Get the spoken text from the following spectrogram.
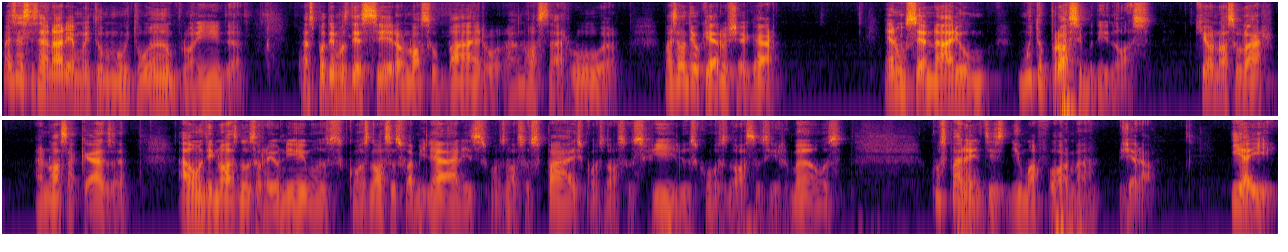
Mas esse cenário é muito, muito amplo ainda. Nós podemos descer ao nosso bairro, à nossa rua, mas onde eu quero chegar é um cenário muito próximo de nós, que é o nosso lar, a nossa casa, aonde nós nos reunimos com os nossos familiares, com os nossos pais, com os nossos filhos, com os nossos irmãos, com os parentes de uma forma geral. E aí,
